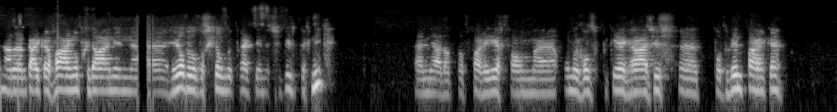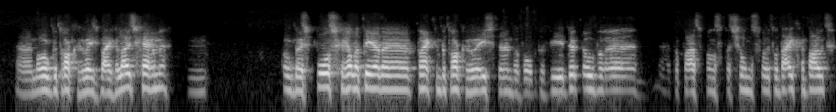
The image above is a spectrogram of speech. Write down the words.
Nou, daar heb ik eigenlijk ervaring opgedaan in heel veel verschillende projecten in de civiele techniek. En ja, dat, varieert van uh, ondergrondse parkeergarages uh, tot windparken. Uh, maar ook betrokken geweest bij geluidsschermen. Mm. Ook bij spoorsgerelateerde projecten betrokken geweest. bijvoorbeeld een viaduct over ter plaatse van station Sloterdijk gebouwd.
